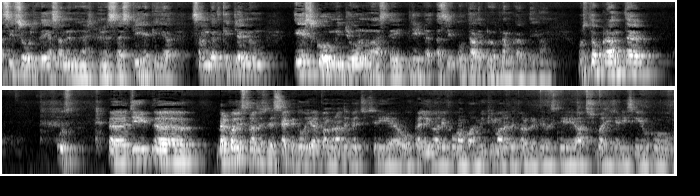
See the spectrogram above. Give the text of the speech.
ਅਸੀਂ ਸੋਚਦੇ ਹਾਂ ਸਾਨੂੰ ਨੈਸੈਸਿਟੀ ਹੈਗੀ ਆ ਸੰਗਤ ਕਿਚਨ ਨੂੰ ਇਸ ਕੌਮ ਨੂੰ ਜੋੜਨ ਵਾਸਤੇ ਅਸੀਂ ਉਦਾਂ ਦੇ ਪ੍ਰੋਗਰਾਮ ਕਰਦੇ ਹਾਂ। ਉਸ ਤੋਂ ਉਪਰੰਤ ਉਸ ਜੀ ਬਿਲਕੁਲ ਇਸ ਤਰ੍ਹਾਂ ਤੁਸੀਂ ਦੱਸਿਆ ਕਿ 2015 ਦੇ ਵਿੱਚ ਜਿਹੜੀ ਹੈ ਉਹ ਪਹਿਲੀ ਵਾਰੀ ਭਗਵਾਨ ਵਾਲਮੀਕੀ ਮਹਾਰਾਜ ਦੇ ਪ੍ਰਗਟ ਦਿਵਸ ਤੇ ਆਤਿਸ਼ਬਾਜ਼ੀ ਜਿਹੜੀ ਸੀ ਉਹ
